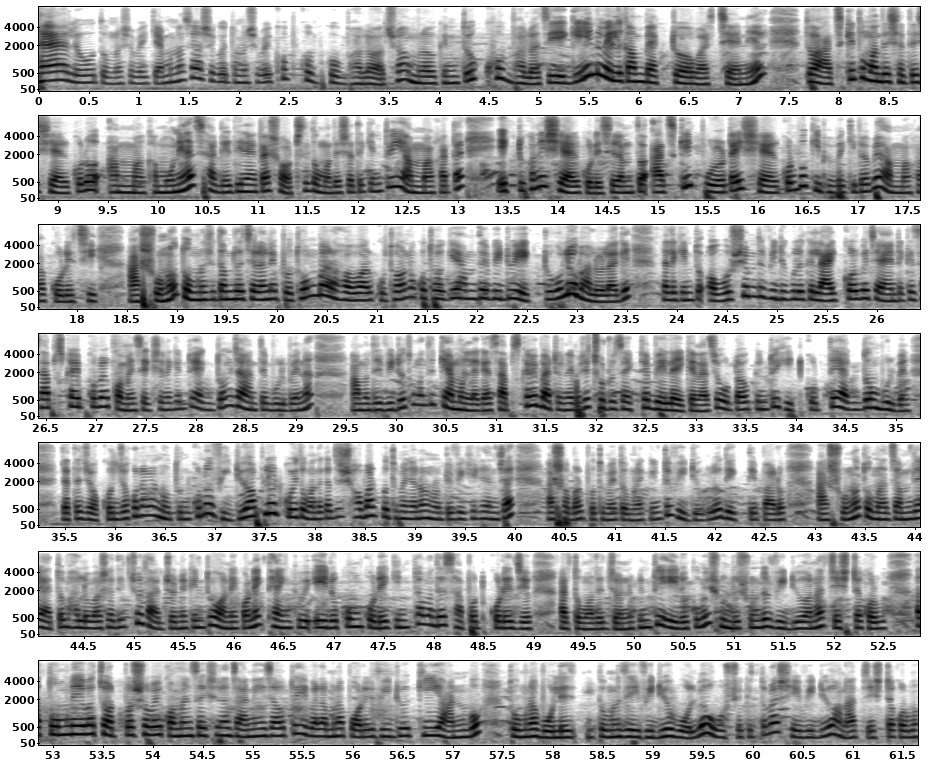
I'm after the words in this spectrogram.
Hello, তোমরা সবাই কেমন আছো? আশা করি তোমরা সবাই খুব খুব খুব ভালো আছো। আমরাও কিন্তু খুব ভালো আছি। Again welcome back to our channel তো আজকে তোমাদের সাথে শেয়ার করো আম্মাখা মনে আছে আগের দিন একটা শর্টসে তোমাদের সাথে কিন্তু এই আম্মাখাটা একটুখানি শেয়ার করেছিলাম। তো আজকে পুরোটাই শেয়ার করব কীভাবে কীভাবে আম্মাখা করেছি। আর শোনো, তোমরা যদি আমাদের চ্যানেলে প্রথমবার হওয়ার কোথাও না কোথাও গিয়ে আমাদের ভিডিও একটু হলেও ভালো লাগে, তাহলে কিন্তু অবশ্যই আমাদের ভিডিওগুলোকে লাইক করবে চ্যানেলটাকে সাবস্ক্রাইব করবে, আর কমেন্ট সেকশানে কিন্তু একদম জানাতে ভুলবে না। আমাদের ভিডিও তোমাদের কেমন লাগে? সাবস্ক্রাইব বাটনের পাশে ছোটো সে একটা বেল আইকন আছে, ওটাও কিন্তু হিট করতে একদম ভুলবেন। যাতে যখন যখন আমরা নতুন কোনো ভিডিও আপলোড করি, তোমাদের কাছে সবার প্রথমে যেন নোটিফিকেশান যায়, আর সবার প্রথমে তোমরা কিন্তু ভিডিওগুলো দেখতে পারো। আর শোনো, তোমরা যে আমাদের এত ভালোবাসা দিচ্ছ, তার জন্য কিন্তু অনেক অনেক থ্যাংক ইউ এইরকম করে কিন্তু আমাদের সাপোর্ট করে যেও। আর তোমাদের জন্য কিন্তু এইরকমই সুন্দর সুন্দর ভিডিও আনার চেষ্টা করব। আর তোমরা এবার চটপট সবাই কমেন্ট সেকশনে জানিয়ে যাও তো, এবার আমরা পরের ভিডিও কি আনব? তোমরা বলে, তোমরা যে ভিডিও বলবে, অবশ্যই কিন্তু আমরা সেই ভিডিও আনার চেষ্টা করব।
